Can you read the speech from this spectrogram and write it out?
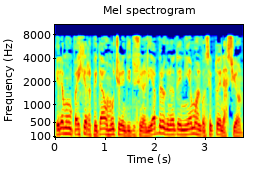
éramos un país que respetábamos mucho la institucionalidad, pero que no teníamos el concepto de nación.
